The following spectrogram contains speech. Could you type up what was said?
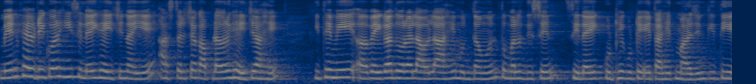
मेन फॅब्रिकवर ही सिलाई घ्यायची नाही आहे अस्तरच्या कापडावर घ्यायची आहे. इथे मी वेगळा दोरा लावला आहे मुद्दामून. तुम्हाला दिसेल सिलाई कुठे कुठे येत आहेत मार्जिन किती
